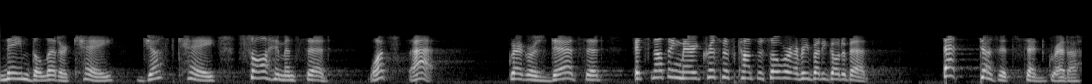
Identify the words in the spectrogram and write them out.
named the letter K, just K, saw him and said, What's that? Gregor's dad said, It's nothing. Merry Christmas. Concert's over. Everybody go to bed. That does it, said Greta.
